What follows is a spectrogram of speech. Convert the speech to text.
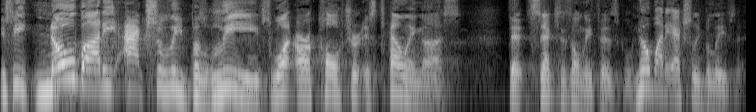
You see, nobody actually believes what our culture is telling us that sex is only physical. Nobody actually believes it.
